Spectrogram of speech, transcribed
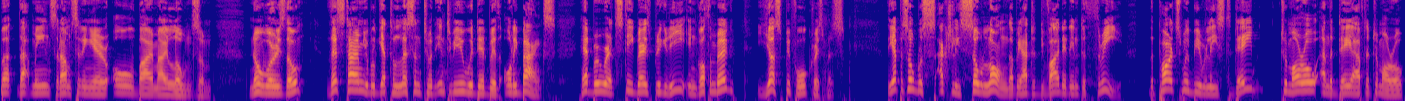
but that means that I'm sitting here all by my lonesome. No worries though. This time you will get to listen to an interview we did with Oli Banks, head brewer at Stigbergets Bryggeri in Gothenburg, just before Christmas. The episode was actually so long that we had to divide it into three. The parts will be released today, tomorrow, and the day after tomorrow,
